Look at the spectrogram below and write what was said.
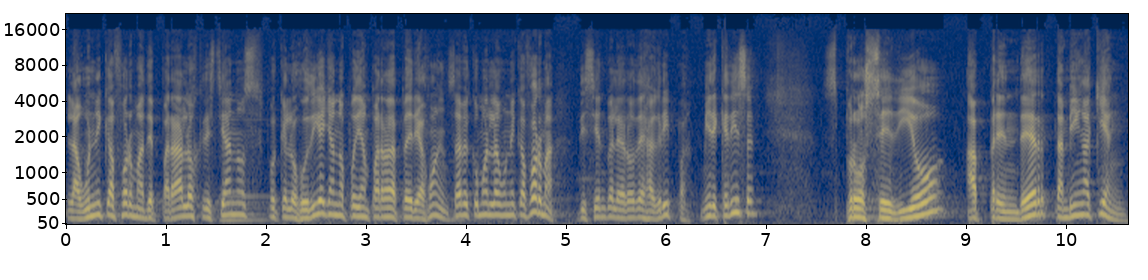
la única forma de parar a los cristianos, porque los judíos ya no podían parar a Pedro y a Juan. ¿Sabe cómo es la única forma? Diciendo el Herodes Agripa. Mire qué dice procedió a prender también a quién.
